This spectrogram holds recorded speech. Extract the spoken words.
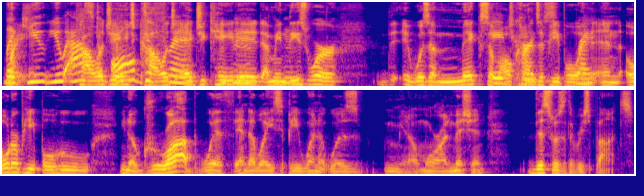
Like right. you you asked college all age, college different- Mm-hmm. educated. I mean, these were. It was a mix of Age all kinds of people right. and, and older people who you know grew up with NAACP when it was you know more on mission. This was the response.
